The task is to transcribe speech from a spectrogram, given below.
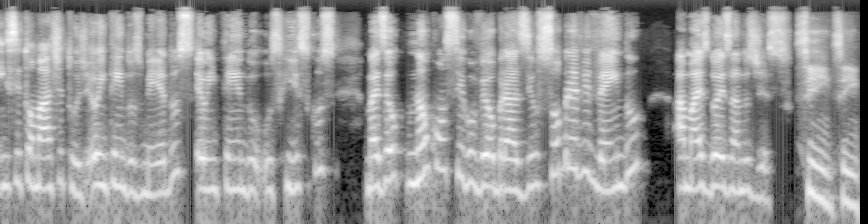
em se tomar atitude. Eu entendo os medos, eu entendo os riscos, mas eu não consigo ver o Brasil sobrevivendo a mais dois anos disso. Sim, sim.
